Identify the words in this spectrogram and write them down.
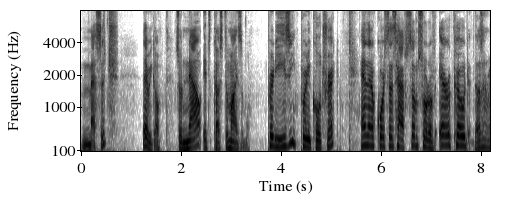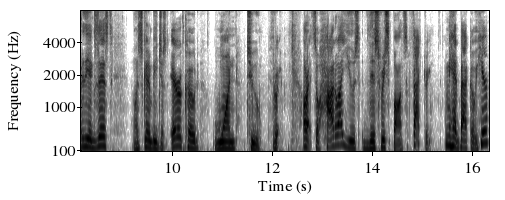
message. There we go. So now it's customizable. Pretty easy, pretty cool trick. And then of course, let's have some sort of error code that doesn't really exist. It's going to be just error code one, two, three. All right, so how do I use this response factory? Let me head back over here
